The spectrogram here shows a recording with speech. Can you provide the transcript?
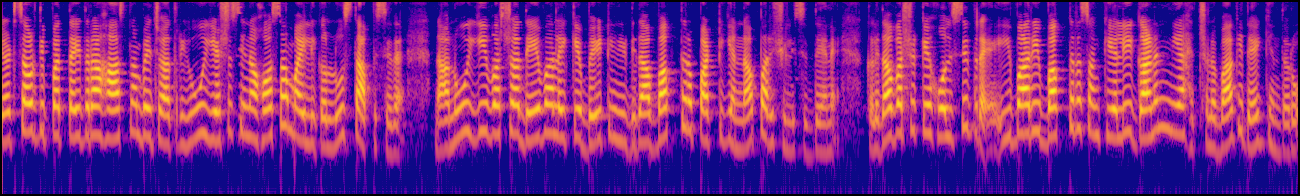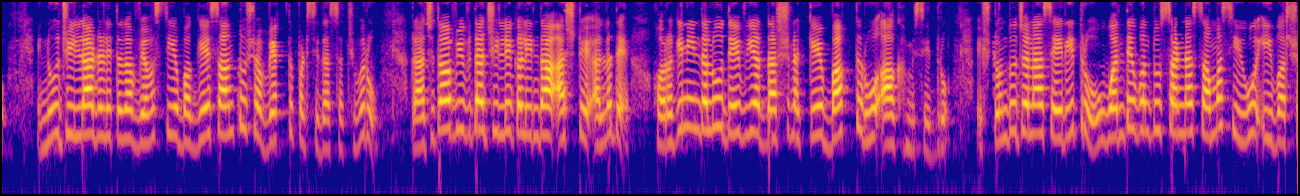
ಎರಡ್ ಸಾವಿರದ ಇಪ್ಪತ್ತೈದರ ಹಾಸನಾಂಬೆ ಜಾತ್ರೆಯು ಯಶಸ್ಸಿನ ಹೊಸ ಮೈಲಿಗಲ್ಲು ಸ್ಥಾಪಿಸಿದೆ. ನಾನು ಈ ವರ್ಷ ದೇವಾಲಯಕ್ಕೆ ಭೇಟಿ ನೀಡಿದ ಭಕ್ತರ ಪಟ್ಟಿಯನ್ನ ಪರಿಶೀಲಿಸಿದ್ದೇನೆ. ಕಳೆದ ವರ್ಷಕ್ಕೆ ಹೋಲಿಸಿದ್ರೆ ಈ ಬಾರಿ ಭಕ್ತರ ಸಂಖ್ಯೆಯಲ್ಲಿ ಗಣನೀಯ ಹೆಚ್ಚಳವಾಗಿದೆ ಎಂದರು. ಇನ್ನು ಜಿಲ್ಲಾಡಳಿತದ ವ್ಯವಸ್ಥೆಯ ಬಗ್ಗೆ ಸಂತೋಷ ವ್ಯಕ್ತಪಡಿಸಿದ ಸಚಿವರು, ರಾಜ್ಯದ ವಿವಿಧ ಜಿಲ್ಲೆಗಳಿಂದ ಅಷ್ಟೇ ಅಲ್ಲದೆ ಹೊರಗಿನಿಂದಲೂ ದೇವಿಯ ದರ್ಶನಕ್ಕೆ ಭಕ್ತರು ಆಗಮಿಸಿದ್ರು. ಇಷ್ಟೊಂದು ಜನ ಸೇರಿದ್ರು ಒಂದೇ ಒಂದು ಸಣ್ಣ ಸಮಸ್ಯೆಯೂ ಈ ವರ್ಷ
